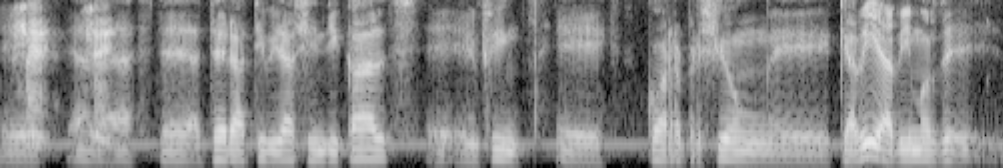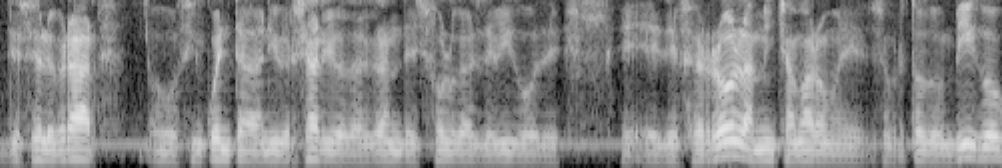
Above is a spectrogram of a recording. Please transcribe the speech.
eh, a, a, ter actividade sindical, eh, en fin, eh, coa represión eh, que había. Vimos de, de celebrar o 50 aniversario das grandes folgas de Vigo de, eh, de Ferrol, a min chamaronme sobre todo en Vigo,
